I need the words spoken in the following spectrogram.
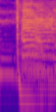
Me.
